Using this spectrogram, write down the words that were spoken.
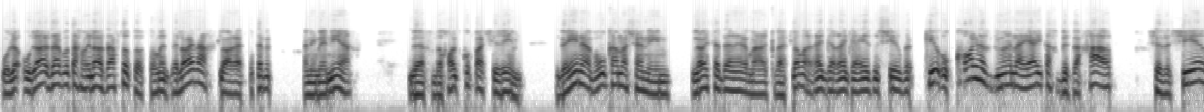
הוא לא, הוא לא עזב אותך ולא עזבת אותו, זאת אומרת, זה לא הנחת לו, הרי את כותבת, אני מניח, בכל תקופה שירים. והנה, עברו כמה שנים, לא עם אריק, ואת לא אומרת, רגע, רגע, איזה שיר, כאילו, הוא כל הזמן היה איתך וזכרת שזה שיר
